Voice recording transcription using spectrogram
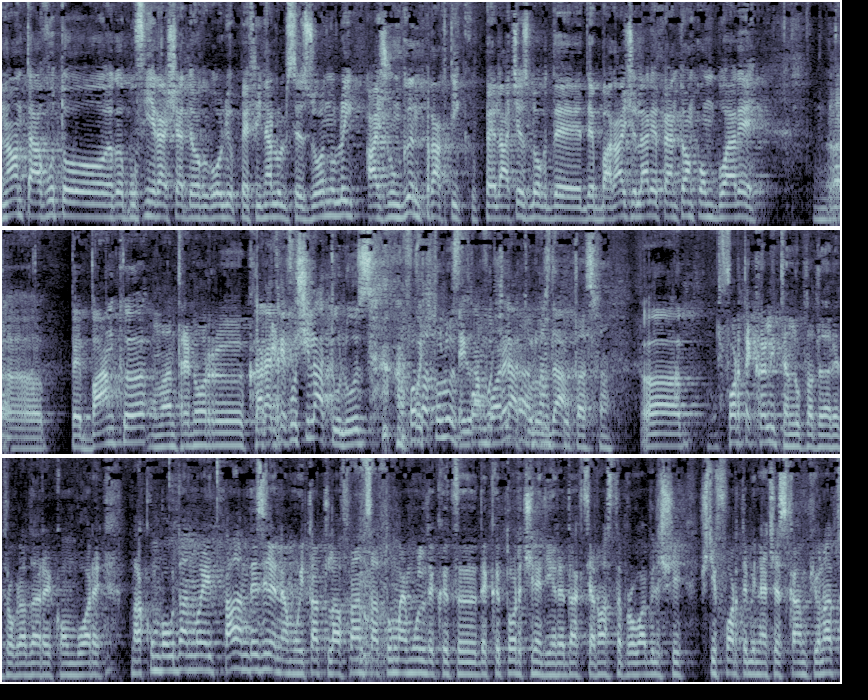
Nantes a avut o răbufnire așa de orgoliu pe finalul sezonului, ajungând practic pe la acest loc de, de baraj, îl are pe Antoine Comboare da. Uh, pe bancă. Un antrenor uh, care a trecut și la Toulouse. A fost la Toulouse, a fost și la Toulouse, da. Asta. Uh, Foarte călit în lupta de la retrogradare Comboare. Acum, Bogdan, noi ani de zile ne-am uitat la Franța, tu mai mult decât, decât oricine din redacția noastră, probabil, și știi foarte bine acest campionat.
